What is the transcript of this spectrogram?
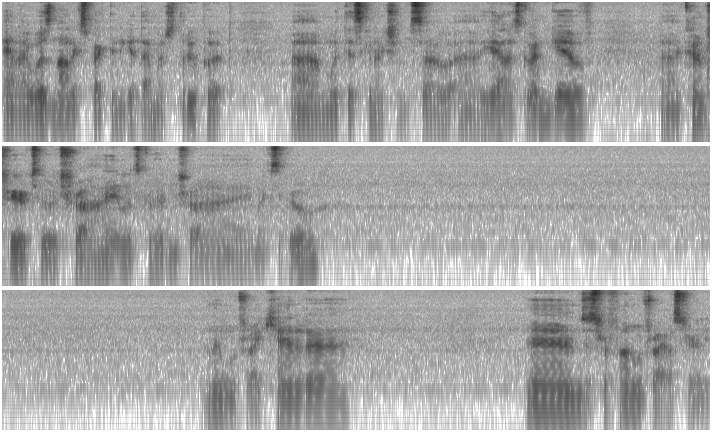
and I was not expecting to get that much throughput um, with this connection. So uh, yeah, let's go ahead and give a country or two a try. Let's go ahead and try Mexico. And then we'll try Canada. And just for fun, we'll try Australia.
